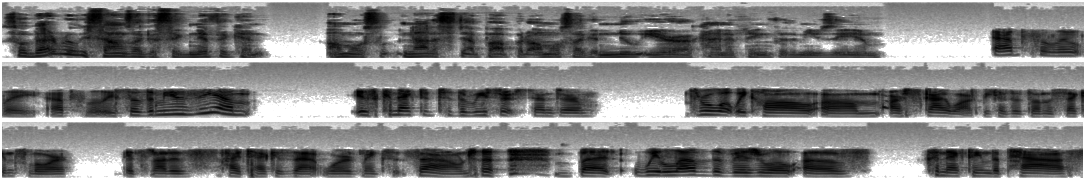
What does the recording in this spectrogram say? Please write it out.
So that really sounds like a significant, almost not a step up, but almost like a new era kind of thing for the museum. Absolutely, absolutely. So the museum is connected to the research center through what we call um, our skywalk because it's on the second floor. It's not as high tech as that word makes it sound, but we love the visual of connecting the past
